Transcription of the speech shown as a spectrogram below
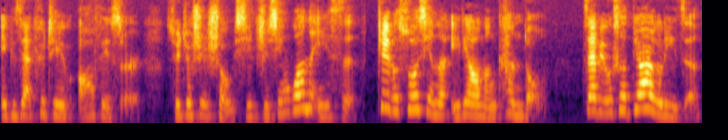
Executive Officer，所以就是首席执行官的意思。这个缩写呢，一定要能看懂。再比如说第二个例子，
